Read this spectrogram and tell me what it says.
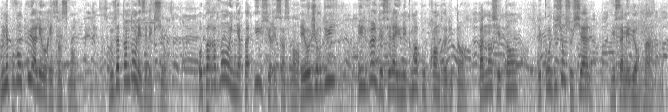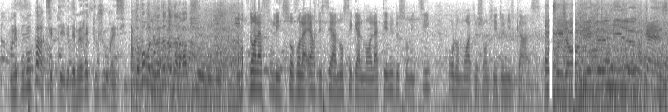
Nous ne pouvons plus aller au recensement. Nous attendons les élections. Auparavant, il n'y a pas eu ce recensement. Et aujourd'hui, ils veulent de cela uniquement pour prendre du temps. Pendant ces temps, les conditions sociales ne s'améliorent pas. Nous ne pouvons pas accepter de demeurer toujours ainsi. Dans la foulée, Sauvons la RDC annonce également la tenue de son meeting pour le mois de janvier 2015. Janvier 2015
